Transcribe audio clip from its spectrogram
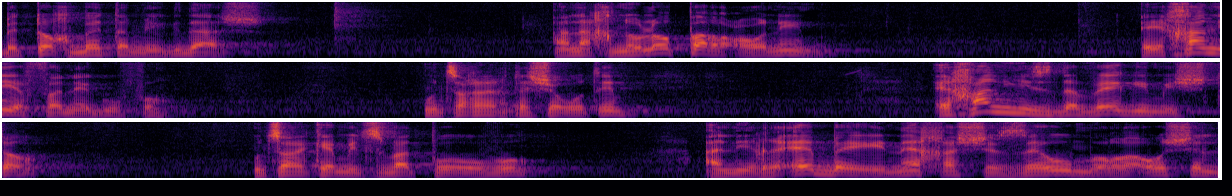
בתוך בית המקדש, אנחנו לא פרעונים, היכן יפנה גופו? הוא צריך ללכת לשירותים? היכן יזדווג עם אשתו? הוא צריך לקיים מצוות פרו ורבו? הנראה בעיניך שזהו מוראו של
